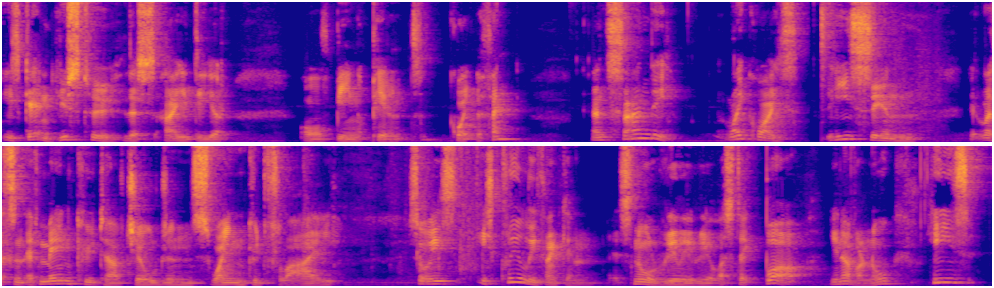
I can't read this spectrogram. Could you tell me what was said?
he's getting used to this idea of being a parent, quite the thing. And Sandy, likewise, he's saying, "Listen, if men could have children, swine could fly." So he's he's clearly thinking it's not really realistic, but you never know. He's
